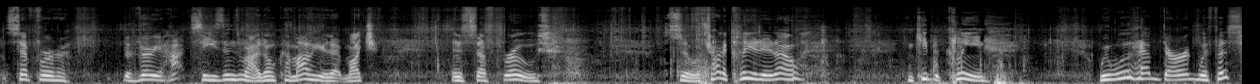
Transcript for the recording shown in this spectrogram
except for the very hot seasons when I don't come out here that much and stuff froze. So we'll try to clean it out and keep it clean. We will have Doug with us.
